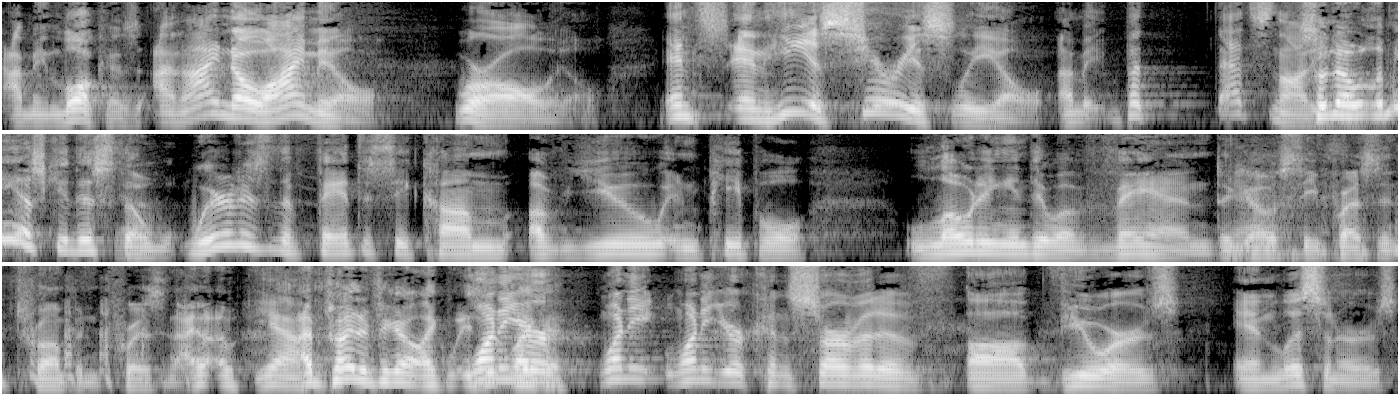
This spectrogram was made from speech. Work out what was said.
I mean, look, as, and I know I'm ill. We're all ill, and and he is seriously ill. I mean, but that's not. So even, now let me ask you this though: Where does the fantasy come of you and people loading into a van to go see President Trump in prison? I, I- Yeah. I'm trying to figure out like is one it of like your a- one of, one of your conservative uh, viewers and listeners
